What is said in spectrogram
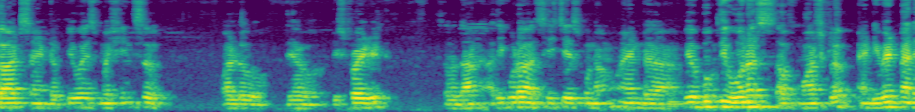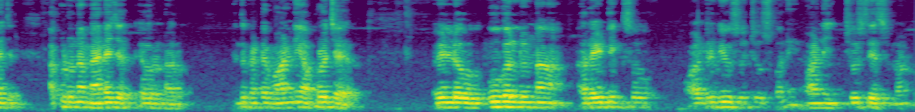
cards and POS machines వాళ్ళు దే డిస్ట్రాయిడ్ ఇట్. సో దాని అది కూడా సీజ్ చేసుకున్నాము. And we book the owners of Mash club and event manager అక్కడ ఉన్న మేనేజర్ ఎవరున్నారు? ఎందుకంటే వాడిని అప్రోచ్ అయ్యారు. వీళ్ళు గూగుల్ ఉన్న రేటింగ్స్ వాళ్ళ రివ్యూస్ చూసుకొని వాడిని చూస్ చేస్తున్నాడు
